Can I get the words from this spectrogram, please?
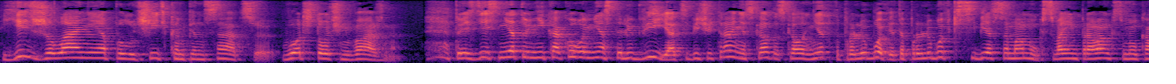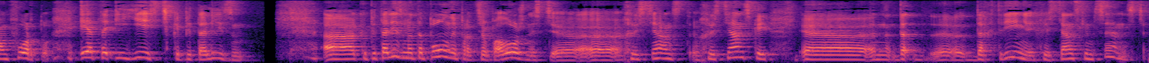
Есть желание получить компенсацию. Вот что очень важно. То есть здесь нету никакого места любви. Я тебе чуть ранее сказал, ты сказал, нет, это про любовь. Это про любовь к себе самому, к своим правам, к своему комфорту. Это и есть капитализм. А, капитализм это полная противоположность э, христиан, христианской э, доктрине, христианским ценностям.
